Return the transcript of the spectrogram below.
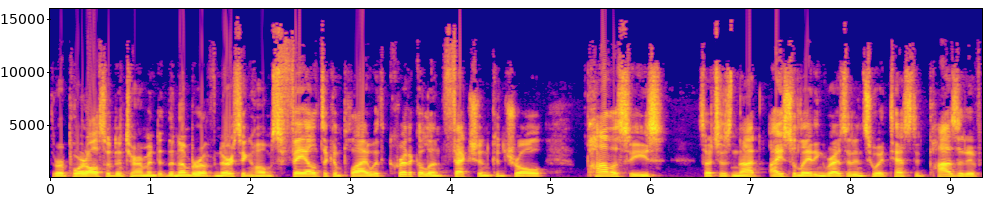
The report also determined that the number of nursing homes failed to comply with critical infection control policies, such as not isolating residents who had tested positive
